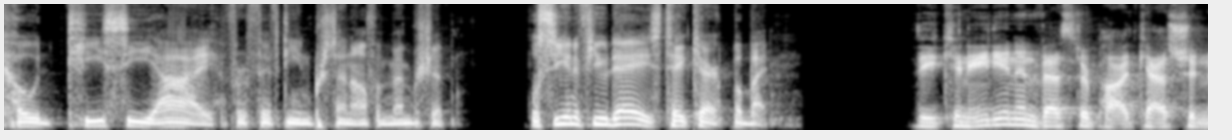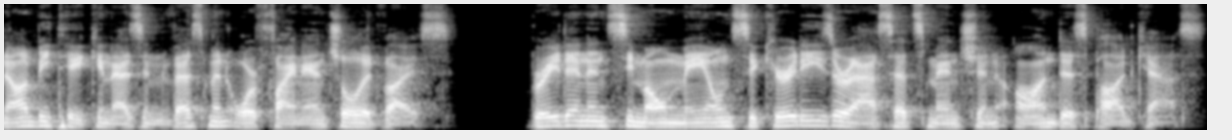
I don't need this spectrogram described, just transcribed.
code TCI for 15% off of membership. We'll see you in a few days. Take care. Bye bye. The Canadian Investor Podcast should not be taken as investment or financial advice. Braden and Simon may own securities or assets mentioned on this podcast.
